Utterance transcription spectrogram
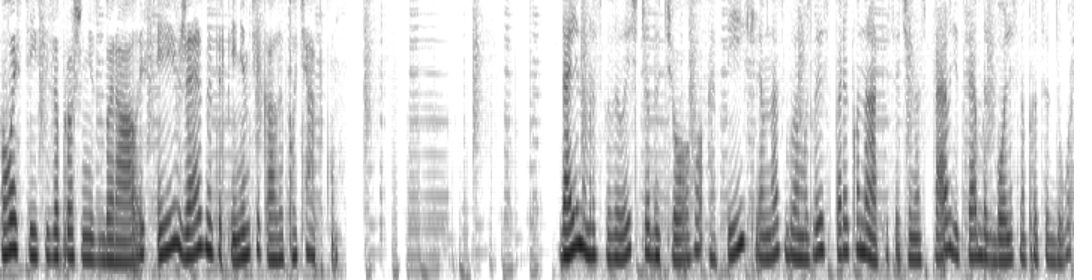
гості і всі запрошені збирались і вже з нетерпінням чекали початку. Далі нам розповіли, що до чого, а після в нас була можливість переконатися, чи насправді це безболісна процедура.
